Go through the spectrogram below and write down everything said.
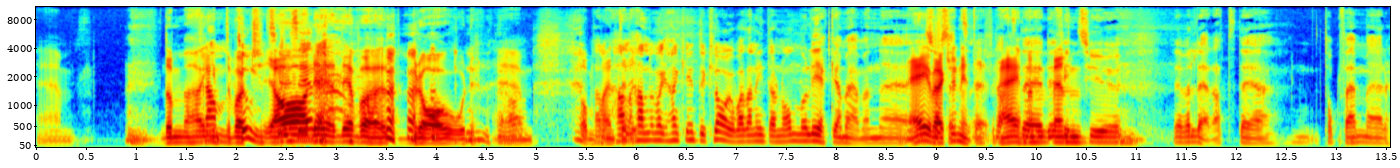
ehm, de har inte Framtungt, varit... ska vi Ja, det, det var ett bra ord. Ja. Ehm, Han, inte... han, han, han kan ju inte klaga på att han inte har någon att leka med. Men, eh, Nej, verkligen sätt, inte. Nej, det, men- det men- finns ju, det är väl det att det topp fem är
